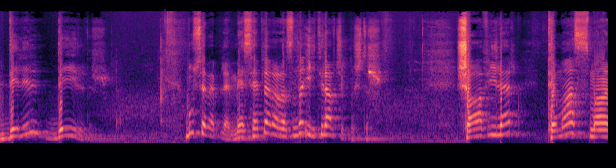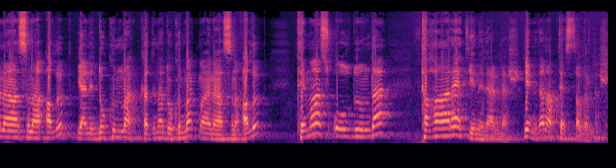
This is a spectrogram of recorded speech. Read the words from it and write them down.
delil değildir. Bu sebeple mezhepler arasında ihtilaf çıkmıştır. Şafiler temas manasına alıp yani dokunmak, kadına dokunmak manasına alıp temas olduğunda taharet yenilerler. Yeniden abdest alırlar.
